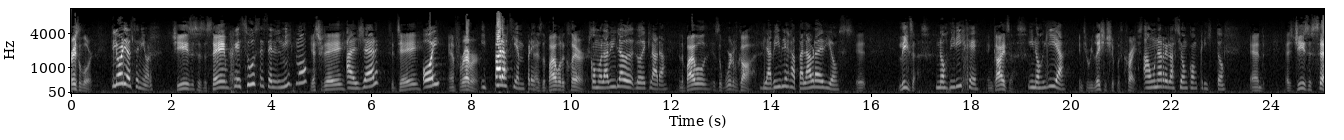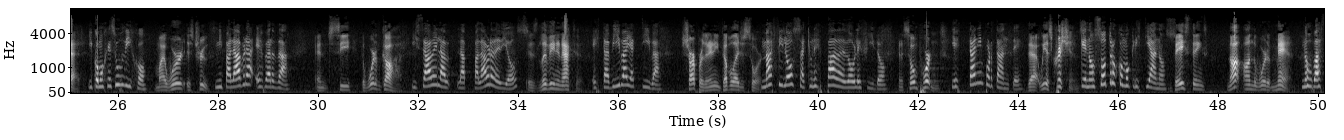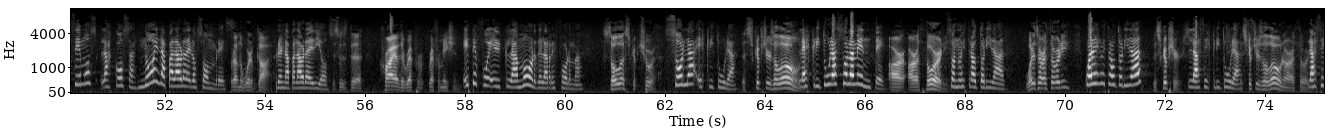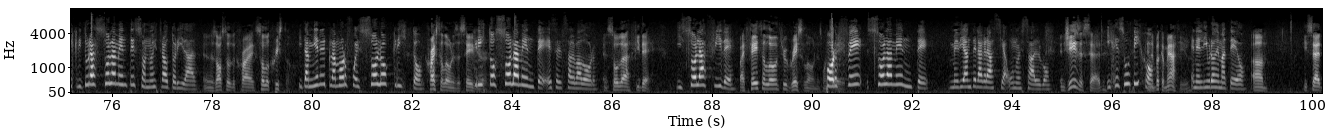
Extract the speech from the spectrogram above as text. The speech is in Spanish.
Praise the Lord. Gloria al Señor. Jesus is the same Jesús es el mismo yesterday, ayer, today, hoy and forever, y para siempre, as the Bible declares. como la Biblia lo, lo declara. And the Bible is the Word of God. Y La Biblia es la palabra de Dios. It leads us Nos dirige and guides us y nos guía into relationship with Christ. a una relación con Cristo. And as Jesus said, Y como Jesús dijo, My Word is truth. mi palabra es verdad. And see, the Word of God Y sabe la, la palabra de Dios is living and active, está viva y activa, sharper than any double edged sword. más filosa que una espada de doble filo. And it's so important Y es tan importante that we as Christians que nosotros como cristianos base things not on the Word of man, nos basemos las cosas no en la palabra de los hombres, but on the Word of God. pero en la palabra de Dios. This was the cry of the Rep- Reformation. Este fue el clamor de la reforma. Sola Scriptura. Sola escritura. The Scriptures alone La escritura solamente are our authority. son nuestra autoridad. What is our authority? ¿Cuál es nuestra autoridad? The Scriptures. Las The escrituras. Scriptures alone are authority. Las escrituras solamente son nuestra autoridad. And there's also the cry, Solo Christo. Y también el clamor fue solo Cristo. Christ alone is the Savior. Cristo solamente es el Salvador. And sola fide. Y sola fide. By faith alone, through grace alone, is one Por saved. fe solamente, mediante la gracia, uno es salvo. And Jesus said Y Jesús in dijo the book of Matthew, en el libro de Mateo, um, He said,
